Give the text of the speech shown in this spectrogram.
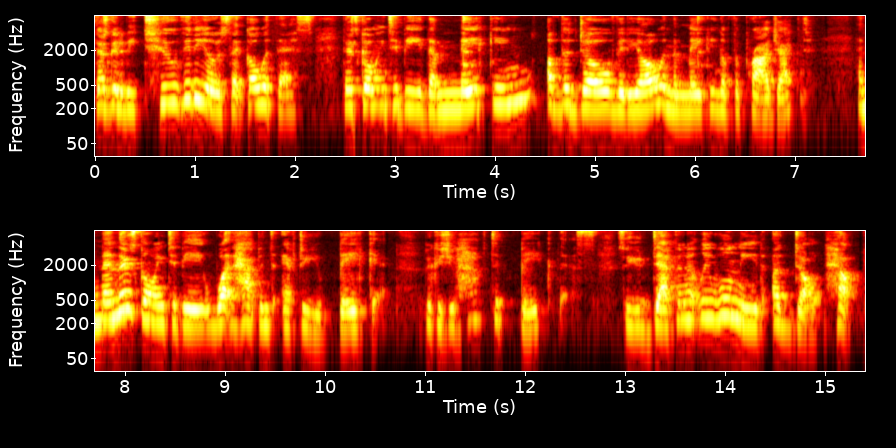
There's going to be two videos that go with this. There's going to be the making of the dough video and the making of the project. And then there's going to be what happens after you bake it because you have to bake this. So you definitely will need adult help.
